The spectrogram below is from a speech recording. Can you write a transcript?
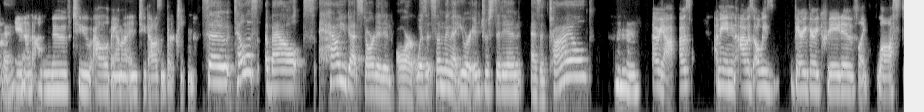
okay. And I moved to Alabama in 2013. So tell us about how you got started in art. Was it something that you were interested in as a child? Mm-hmm. Oh yeah, I was. I mean, I was always very, very creative, like lost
